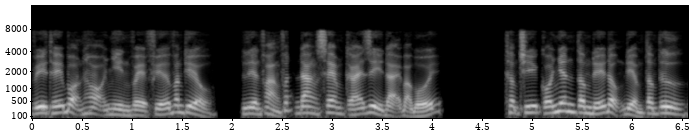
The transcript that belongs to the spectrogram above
Vì thế bọn họ nhìn về phía Văn Kiều, liền phảng phất đang xem cái gì đại bà bối. Thậm chí có nhân tâm đế động điểm tâm tư,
